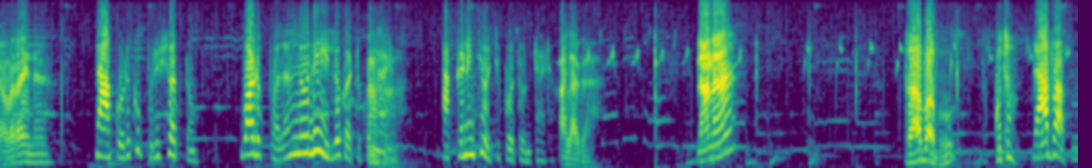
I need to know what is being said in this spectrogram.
ఎవరైనా? నా కొడుకు పురుషోత్తం. వాడు పొలంలోనే ఇల్లు కట్టుకున్నాడు. అక్కడి నుంచి వచ్చిపోతుంటాడు. అలాగా? నానా? రా బాబు కూర్చో. రా బాబు.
